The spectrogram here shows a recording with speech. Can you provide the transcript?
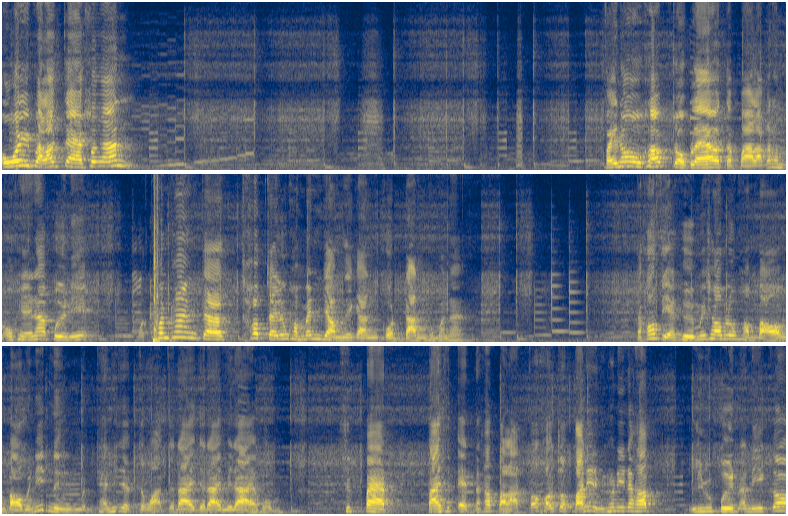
โอ้ยปาลักแจกซะงั้น ฟนอลครับจบแล้วแต่ปาลักก็ทำโอเคนะปืนนี้ ค่อนข้างจะชอบใจเรื่องความแม่นยำในการกดดันของมันนะแต่ข้อเสียคือไม่ชอบเรื่องความเบา มันเบาไปนิดนึงแทนที่จะจังหวะจะได้จะได้ไม่ได้ครับผม 18 ตาย 11 นะครับปาลักก็ขอจบตอนนี้ถึงเท่านี้นะครับ รีวิวปืนอันนี้ก็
